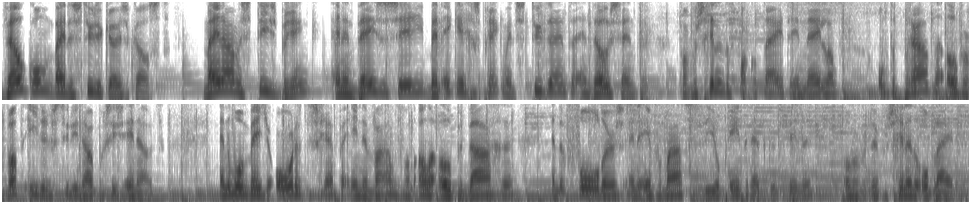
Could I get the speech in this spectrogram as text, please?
Welkom bij de Studiekeuzekast. Mijn naam is Ties Brink en in deze serie ben ik in gesprek met studenten en docenten van verschillende faculteiten in Nederland om te praten over wat iedere studie nou precies inhoudt. En om een beetje orde te scheppen in de waan van alle open dagen en de folders en de informatie die je op internet kunt vinden over de verschillende opleidingen.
